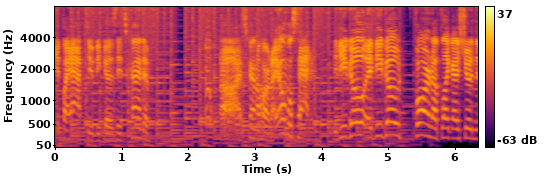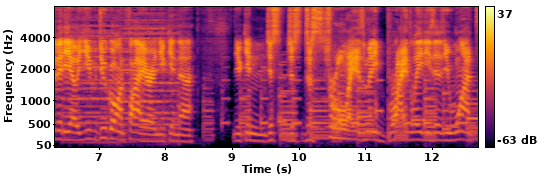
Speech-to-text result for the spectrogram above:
if I have to because it's kind of, ah, it's kind of hard. I almost had it. If you go, if you go far enough, like I showed in the video, you do go on fire and you can, uh, you can just just destroy as many bride ladies as you want.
